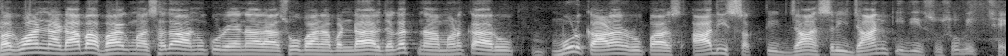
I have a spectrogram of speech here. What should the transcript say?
ભગવાનના ડાબા ભાગમાં સદા અનુકૂળ રહેનારા શોભાના ભંડાર, જગતના મણકા રૂપ મૂળ કાળણ રૂપા આદિ શક્તિ જા શ્રી જાનકીજી સુશોભિત છે.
